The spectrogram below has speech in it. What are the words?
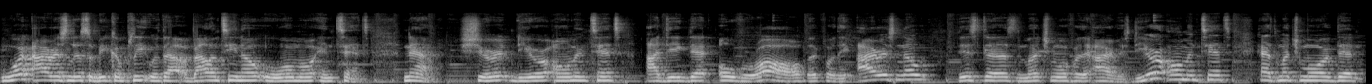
What iris list would be complete without Valentino Uomo Intense? Now, sure, Dior Homme Intense, I dig that overall, but for the iris note, this does much more for the iris. Dior Homme Intense has much more of that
